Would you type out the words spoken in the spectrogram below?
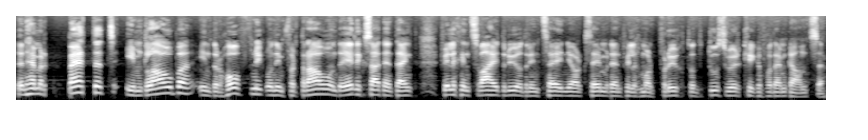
Dann haben wir gebetet im Glauben, in der Hoffnung und im Vertrauen und ehrlich gesagt, dann denkt, vielleicht in zwei, drei oder in zehn Jahren sehen wir dann vielleicht mal die Früchte oder die Auswirkungen von dem Ganzen.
